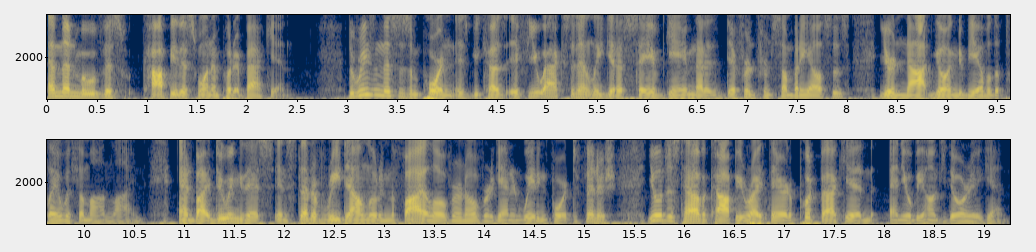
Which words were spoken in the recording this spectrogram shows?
and then move this, copy this one and put it back in. The reason this is important is because if you accidentally get a saved game that is different from somebody else's, you're not going to be able to play with them online. And by doing this, instead of re-downloading the file over and over again and waiting for it to finish, you'll just have a copy right there to put back in and you'll be hunky-dory again.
